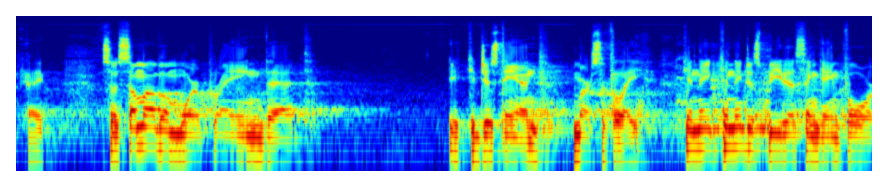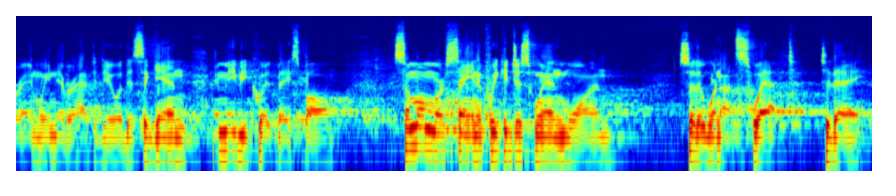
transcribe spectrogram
Okay. So some of them were praying that it could just end mercifully. Can they, can they just beat us in game four and we never have to deal with this again and maybe quit baseball? Some of them were saying if we could just win one so that we're not swept today.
